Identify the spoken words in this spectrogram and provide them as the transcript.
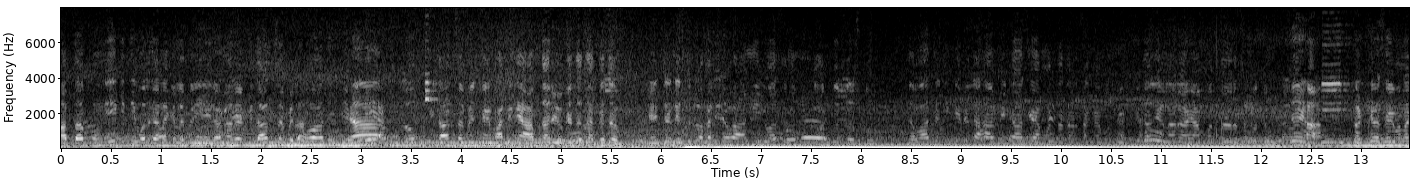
आता कोणीही किती वर्गाने केलं तरी येणाऱ्या विधानसभेला ह्या लोक विधानसभेचे माननीय आमदार योग्यताचा कदम यांच्या नेतृत्वाखाली जेव्हा आम्ही युवा म्हणून काम करत असतो तेव्हा त्यांनी केलेला हा विकास या मतदारसंघातून निश्चितच येणाऱ्या या मतदारसंघातून विजय विजय हा तटकरे साहेबांना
